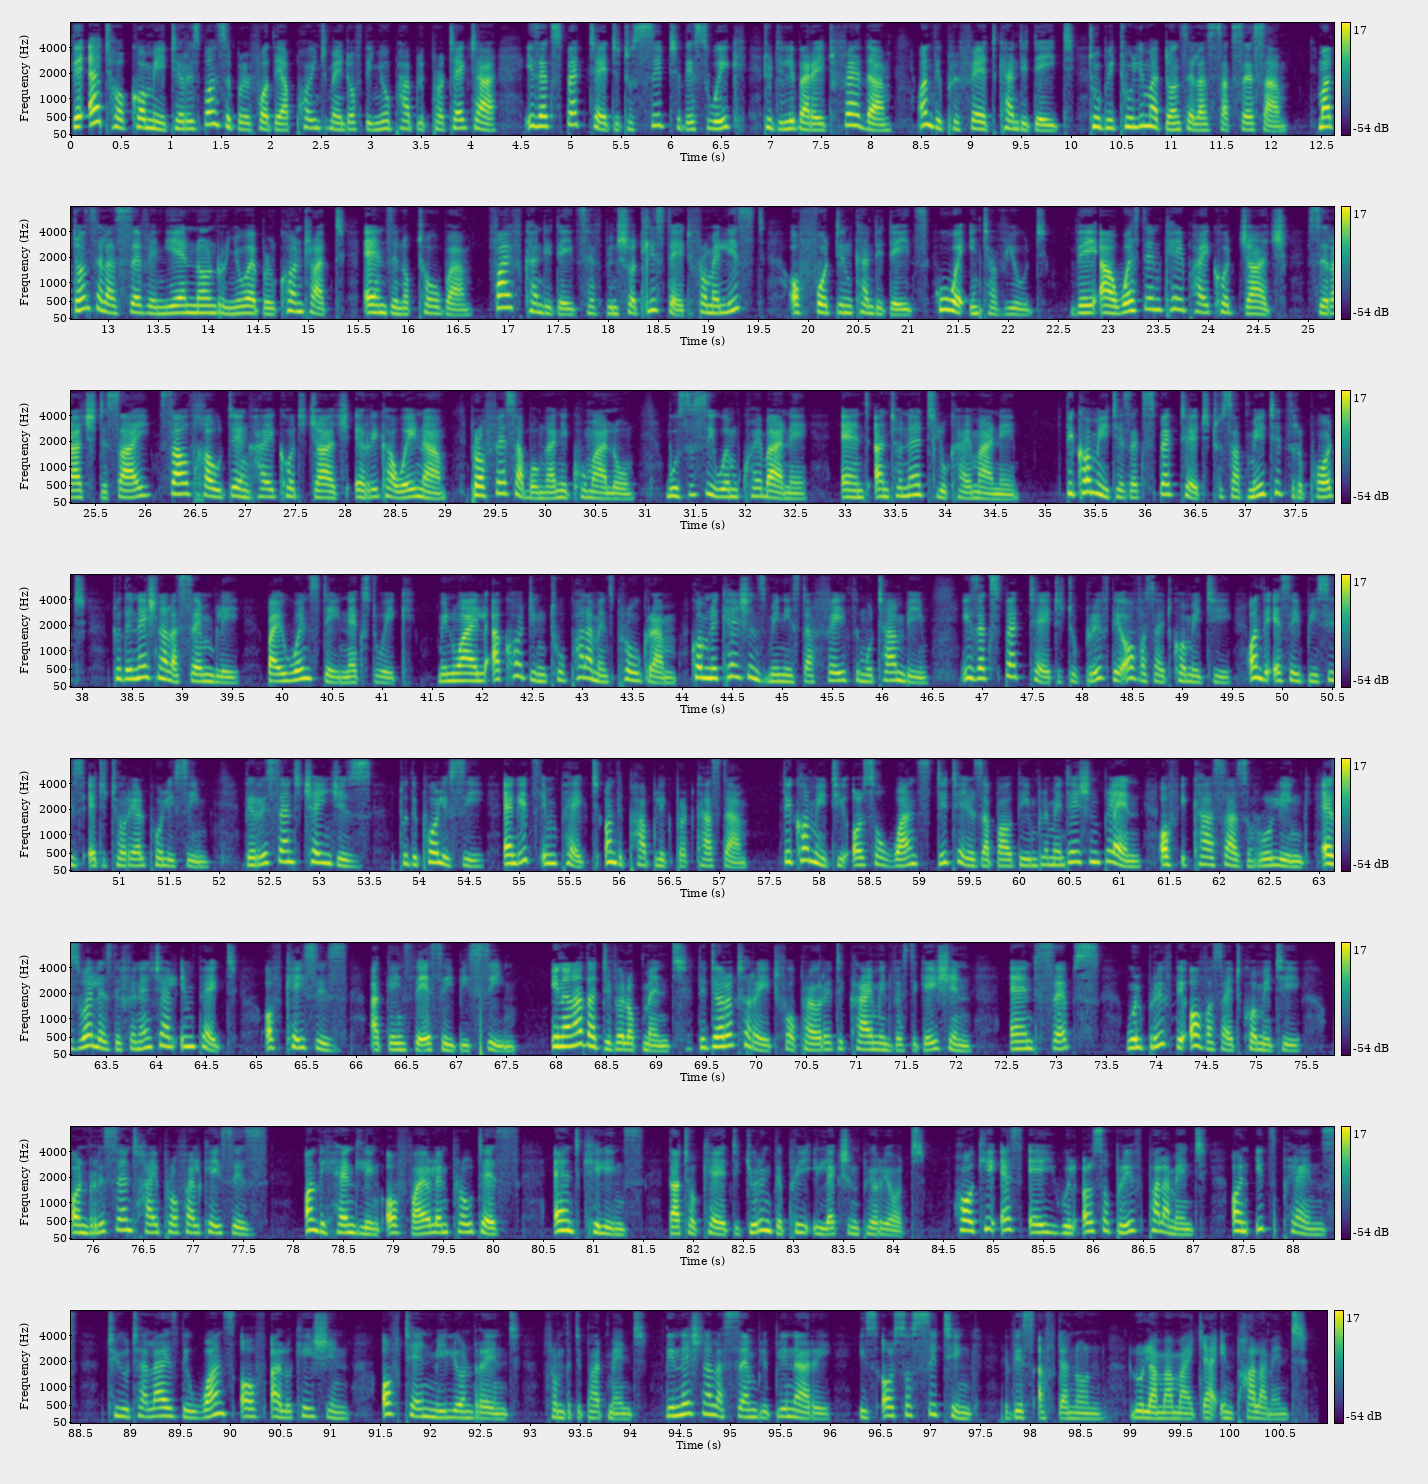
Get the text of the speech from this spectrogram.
The ad hoc committee responsible for the appointment of the new public protector is expected to sit this week to deliberate further on the preferred candidate to be Thuli Madonsela's successor. Madonsela's seven-year non-renewable contract ends in October. Five candidates have been shortlisted from a list of 14 candidates who were interviewed. They are Western Cape High Court Judge Siraj Desai, South Gauteng High Court Judge Erika Weiner, Professor Bongani Kumalo, Busisiwe Mkhwebane, and Antoinette Lukhaimane. The committee is expected to submit its report to the National Assembly by Wednesday next week. Meanwhile, according to Parliament's program, Communications Minister Faith Muthambi is expected to brief the Oversight Committee on the SABC's editorial policy, the recent changes to the policy, and its impact on the public broadcaster. The committee also wants details about the implementation plan of ICASA's ruling, as well as the financial impact of cases against the SABC. In another development, the Directorate for Priority Crime Investigation and SAPS will brief the Oversight Committee on recent high profile cases on the handling of violent protests and killings that occurred during the pre election period. Hockey SA will also brief Parliament on its plans to utilize the once off allocation of 10 million rand from the department. The National Assembly plenary is also sitting this afternoon, Lulama Matya in Parliament.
